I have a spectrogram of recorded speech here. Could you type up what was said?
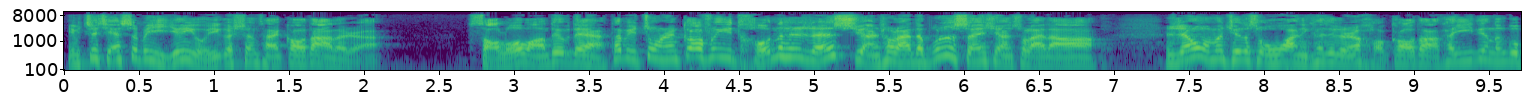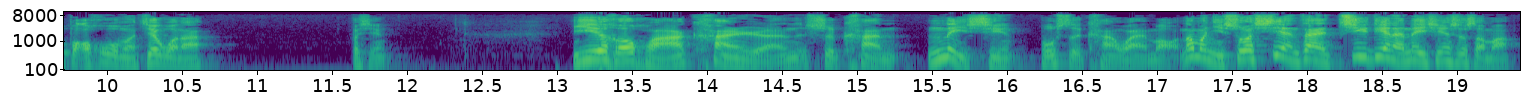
因为之前是不是已经有一个身材高大的人，扫罗王，对不对？他比众人高出一头，那是人选出来的，不是神选出来的啊！人我们觉得说，哇，你看这个人好高大，他一定能够保护我们。结果呢，不行。耶和华看人是看内心，不是看外貌。那么你说现在基甸的内心是什么？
